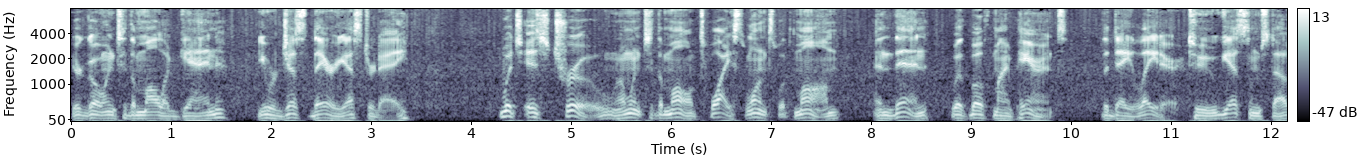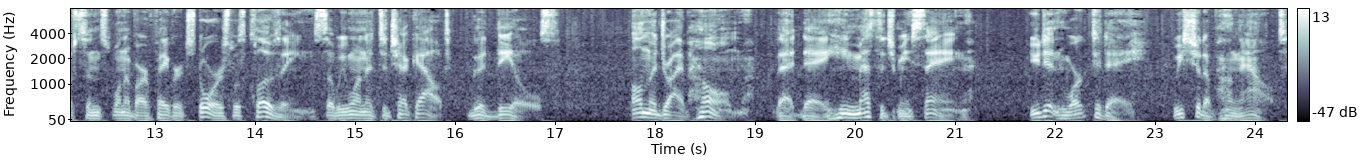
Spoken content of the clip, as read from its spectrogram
You're going to the mall again? You were just there yesterday. Which is true. I went to the mall twice, once with mom, and then with both my parents the day later to get some stuff since one of our favorite stores was closing, so we wanted to check out good deals. On the drive home that day, he messaged me saying, You didn't work today. We should have hung out.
